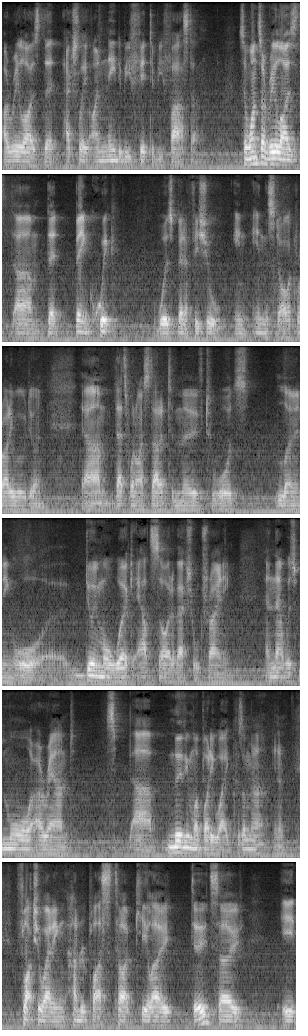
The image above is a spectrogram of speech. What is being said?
I realised that actually I need to be fit to be faster. So once I realised um, that being quick was beneficial in, in the style of karate we were doing, um, that's when I started to move towards learning or uh, doing more work outside of actual training, and that was more around uh, moving my body weight because I'm a you know fluctuating hundred plus type kilo dude, so it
